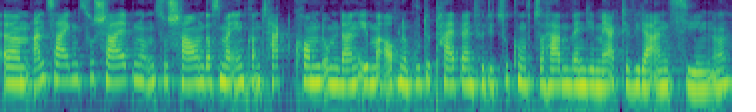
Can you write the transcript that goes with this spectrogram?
ähm, Anzeigen zu schalten und zu schauen, dass man in Kontakt kommt, um dann eben auch eine gute Pipeline für die Zukunft zu haben, wenn die Märkte wieder anziehen. Ne?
